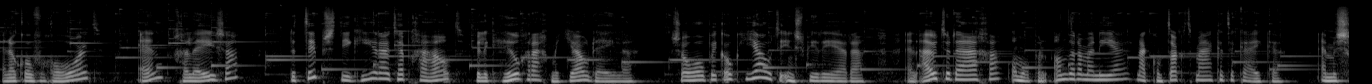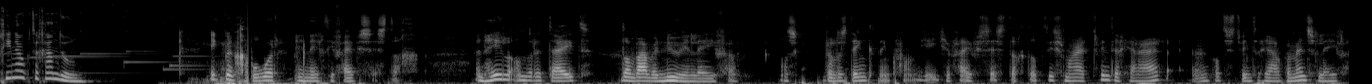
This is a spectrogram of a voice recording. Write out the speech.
en ook over gehoord en gelezen. De tips die ik hieruit heb gehaald wil ik heel graag met jou delen. Zo hoop ik ook jou te inspireren en uit te dagen om op een andere manier naar contact maken te kijken en misschien ook te gaan doen. Ik ben geboren in 1965. Een hele andere tijd dan waar we nu in leven. Als ik wel eens denk, denk van jeetje, 65, dat is maar 20 jaar. En wat is 20 jaar op een mensenleven?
